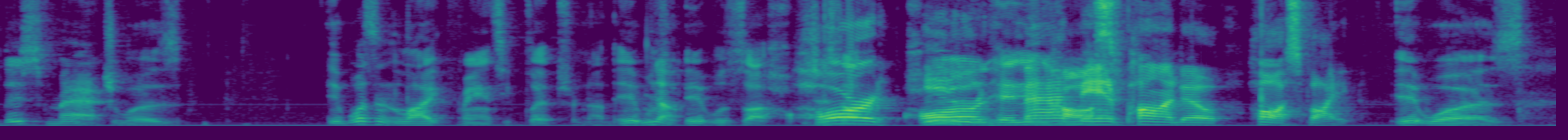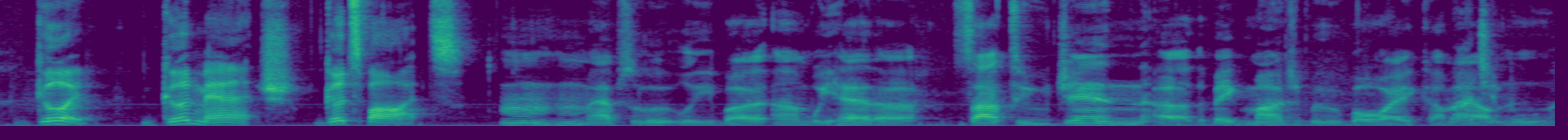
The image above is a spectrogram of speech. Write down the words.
this match was, it wasn't like fancy flips or nothing. It was, No. it was a h- just a Hard, hard hitting, Madman. Pondo Hoss fight. It was, Good, good match. Good spots. mm-hmm, absolutely. But um, we had uh, Satu Jin, uh, the big Majibu boy, come out and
